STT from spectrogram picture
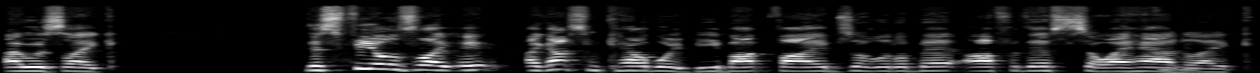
I was like, this feels like it, I got some Cowboy Bebop vibes a little bit off of this. So I had Mhm. like,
